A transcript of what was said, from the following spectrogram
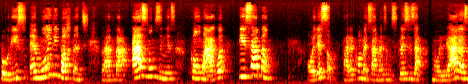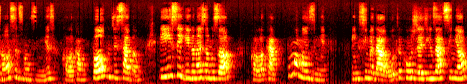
Por isso é muito importante lavar as mãozinhas com água e sabão. Olha só, para começar nós vamos precisar molhar as nossas mãozinhas, colocar um pouco de sabão e em seguida nós vamos, ó, colocar uma mãozinha em cima da outra com os dedinhos assim, ó,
